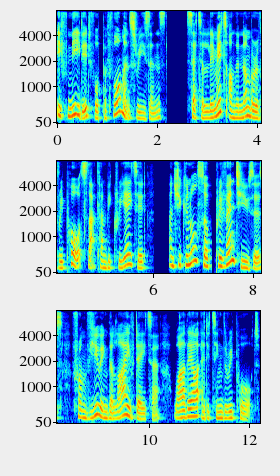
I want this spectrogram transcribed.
if needed for performance reasons, set a limit on the number of reports that can be created and she can also prevent users from viewing the live data while they are editing the report.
